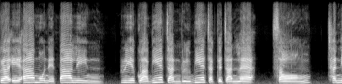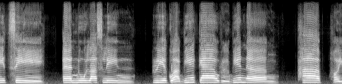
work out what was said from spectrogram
ปราเออาโมเนตาลิน เรียกว่าเบี้ยจันทร์หรือเบี้ยจักรจันทร์และ 2. ชนิดซี แอนนูลัสลิน เรียกว่าเบี้ยแก้วหรือเบี้ยนาง ภาพ หอย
